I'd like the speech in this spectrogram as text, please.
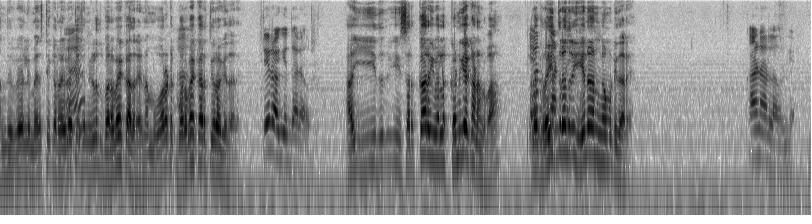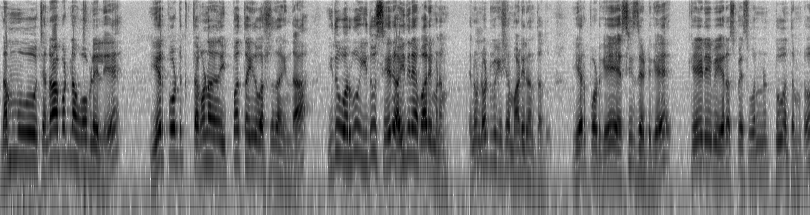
ಅಂದ್ರೆ ವೇಲಿ ಮೆಜೆಸ್ಟಿಕ್ ರೈಲ್ವೆ ಸ್ಟೇಷನ್ ಇಳಿದು ಬರಬೇಕಾದ್ರೆ ನಮ್ಮ ಹೋರಾಟಕ್ಕೆ ಬರಬೇಕಾದ್ರೆ ತಿರೋಗಿದ್ದಾರೆ. ತಿರೋಗಿದ್ದಾರೆ ಅವರು. ಈ ಸರ್ಕಾರ ಇವೆಲ್ಲ ಕಣ್ಗೆ ಕಾಣಲ್ವಾ? ರೈತರಂದ್ರೆ ಏನೋ ಅನ್ಕೊಂಬಿಟ್ಟಿದ್ದಾರೆ ಕಾಣಲ್ಲ ಅವ್ರಿಗೆ. ನಮ್ಮ ಚಂದ್ರಪಟ್ಟಣ ಹೋಬಳಿಯಲ್ಲಿ ಏರ್ಪೋರ್ಟ್ಗೆ ತಗೊಂಡ ಇಪ್ಪತ್ತೈದು ವರ್ಷದಾಗಿಂದ ಇದುವರೆಗೂ ಇದು ಸೇರಿ ಐದನೇ ಬಾರಿ ಮೇಡಮ್. ಏನೋ ನೋಟಿಫಿಕೇಶನ್ ಮಾಡಿರೋಂಥದ್ದು. ಏರ್ಪೋರ್ಟ್ಗೆ ಎಸ್ ಸಿ ಝೆಡ್ಗೆ K D B aerospace one two ಅಂತಂದ್ಬಿಟ್ಟು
